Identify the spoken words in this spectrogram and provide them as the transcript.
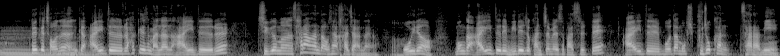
음. 그러니까 저는 그러니까 아이들을 학교에서 만난 아이들을 지금은 사랑한다고 생각하지 않아요. 오히려 뭔가 아이들의 미래적 관점에서 봤을 때 아이들보다 몹시 부족한 사람이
